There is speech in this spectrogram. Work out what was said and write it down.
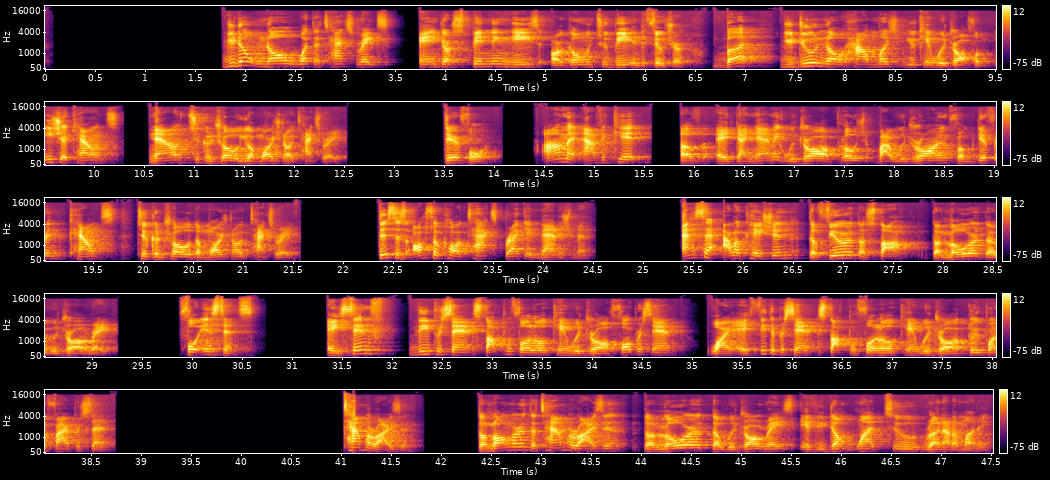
You don't know what the tax rates and your spending needs are going to be in the future, but you do know how much you can withdraw from each account now to control your marginal tax rate. Therefore, I'm an advocate of a dynamic withdrawal approach by withdrawing from different accounts to control the marginal tax rate. This is also called tax bracket management. Asset allocation, the fewer the stock the lower the withdrawal rate. For instance, a 70% stock portfolio can withdraw 4%, while a 50% stock portfolio can withdraw 3.5%. Time horizon. The longer the time horizon, the lower the withdrawal rates if you don't want to run out of money.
